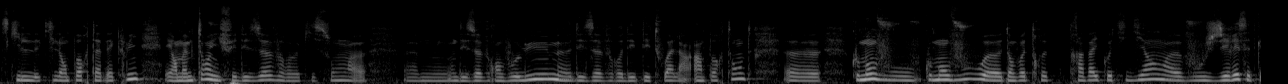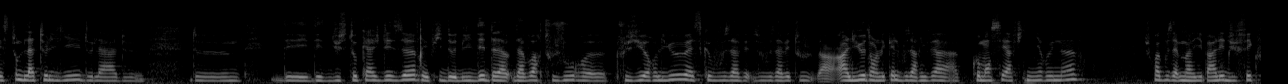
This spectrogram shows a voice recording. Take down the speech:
ce qu'il emporte avec lui. Et en même temps, il fait des œuvres qui sont des œuvres en volume, des œuvres, des, toiles importantes. comment vous, comment vous dans votre travail quotidien, vous gérez cette question de l'atelier, de la. De, de, du stockage des œuvres et puis de l'idée d'avoir toujours euh, plusieurs lieux? Est-ce que vous avez, vous avez un lieu dans lequel vous arrivez à commencer à finir une œuvre? Je crois que vous m'aviez parlé du fait que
